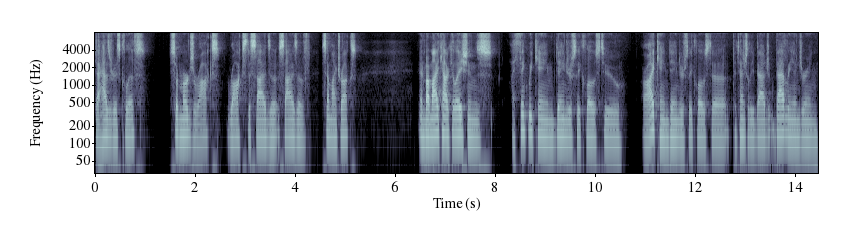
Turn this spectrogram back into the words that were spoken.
to hazardous cliffs, submerged rocks, rocks the size of, size of semi trucks. And by my calculations, I think we came dangerously close to or I came dangerously close to potentially bad, badly injuring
